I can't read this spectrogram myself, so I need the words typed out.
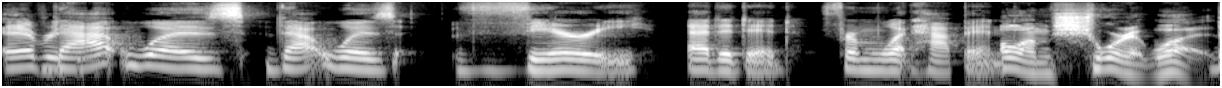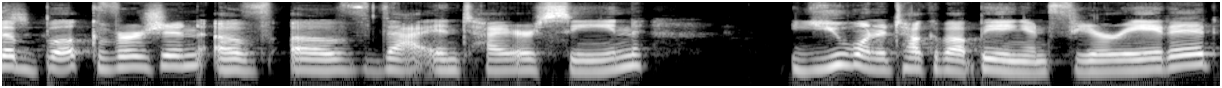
everything. That was that was very edited from what happened. oh, I'm sure it was. the book version of of that entire scene you want to talk about being infuriated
